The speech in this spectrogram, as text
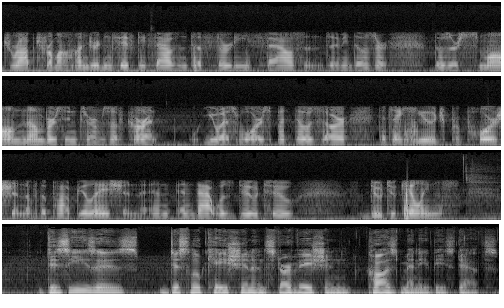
dropped from 150,000 to 30,000. I mean, those are those are small numbers in terms of current U.S. wars, but those are that's a huge proportion of the population, and and that was due to due to killings. Diseases, dislocation, and starvation caused many of these deaths,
